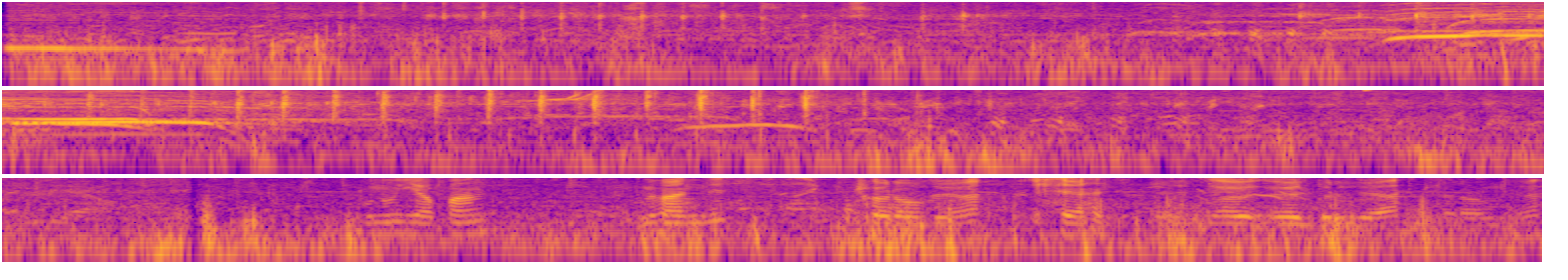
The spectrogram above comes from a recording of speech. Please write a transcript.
Bunu yapan mühendis kör oluyor. Öldürülüyor, kör oluyor.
